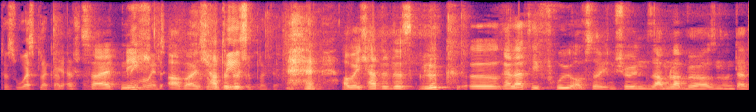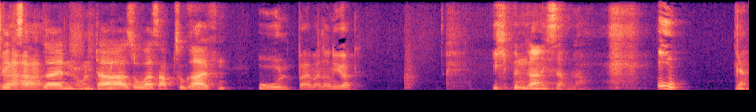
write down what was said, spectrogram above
Das US-Plakat wahrscheinlich. Zeit nicht, nee, aber, ich hatte das, aber ich hatte das Glück, äh, relativ früh auf solchen schönen Sammlerbörsen unterwegs ah. zu sein und da sowas abzugreifen. Und beim anderen Jörg? Ich bin gar nicht Sammler. Oh! Ja.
